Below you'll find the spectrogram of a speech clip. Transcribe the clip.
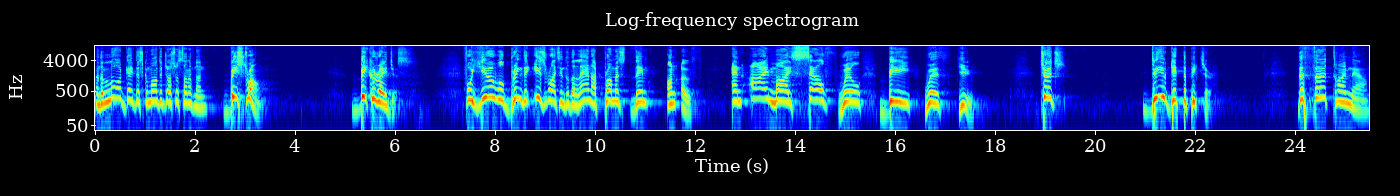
and the Lord gave this command to Joshua, son of Nun be strong, be courageous, for you will bring the Israelites into the land I promised them on oath and I myself will be with you. Church, do you get the picture? The third time now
